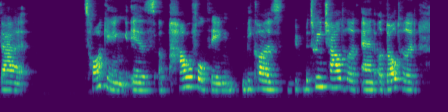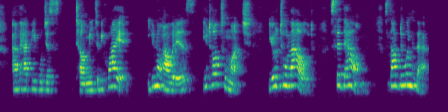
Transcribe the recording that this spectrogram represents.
that talking is a powerful thing because b- between childhood and adulthood, I've had people just tell me to be quiet. You know how it is you talk too much. You're too loud. Sit down. Stop doing that.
